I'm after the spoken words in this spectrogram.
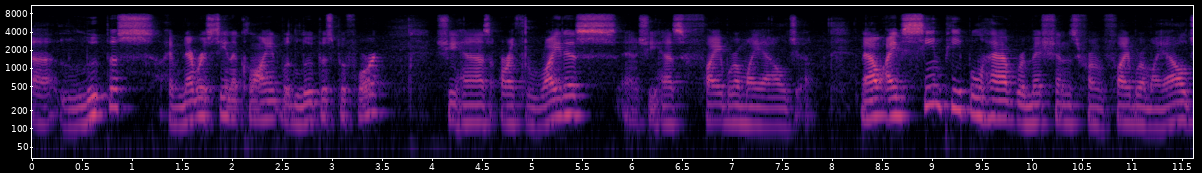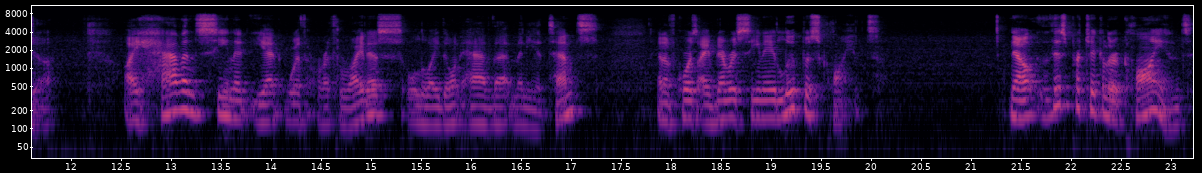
uh, lupus. I've never seen a client with lupus before. She has arthritis and she has fibromyalgia. Now, I've seen people have remissions from fibromyalgia I haven't seen it yet with arthritis, although I don't have that many attempts. And of course, I've never seen a lupus client. Now, this particular client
